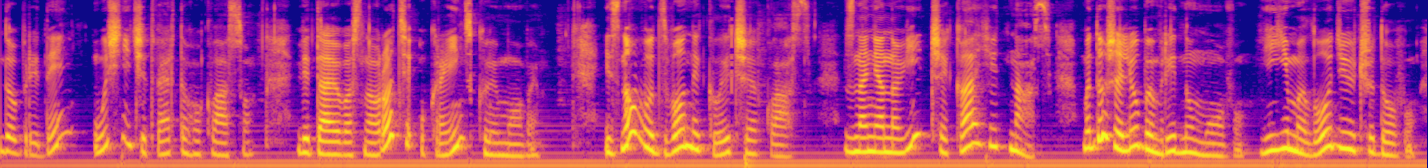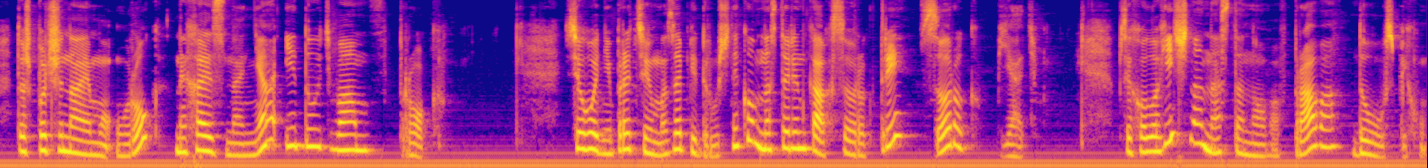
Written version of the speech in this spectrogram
Добрий день, учні 4 класу! Вітаю вас на уроці української мови. І знову дзвоник кличе в клас. Знання нові чекають нас. Ми дуже любимо рідну мову, її мелодію чудову. Тож починаємо урок, нехай знання ідуть вам впрок. Сьогодні працюємо за підручником на сторінках 43-45. Психологічна настанова вправа до успіху.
